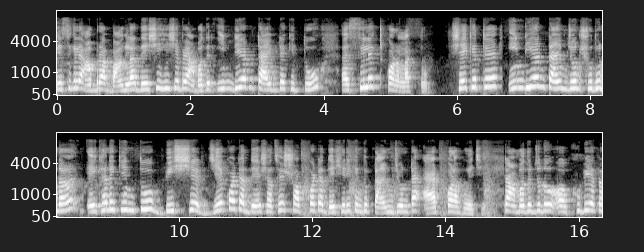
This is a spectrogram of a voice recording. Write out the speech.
বেসিক্যালি আমরা বাংলাদেশি হিসেবে আমাদের ইন্ডিয়ান টাইমটা কিন্তু সিলেক্ট করা লাগতো। সেই ক্ষেত্রে ইন্ডিয়ান টাইম জোন শুধু না, এখানে কিন্তু বিশ্বের যে কয়টা দেশ আছে, সব কয়টা দেশেরই কিন্তু টাইম জোনটা অ্যাড করা হয়েছে। এটা আমাদের জন্য খুবই একটা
